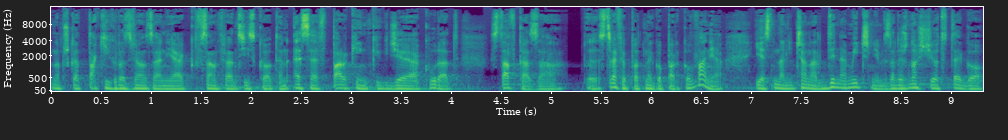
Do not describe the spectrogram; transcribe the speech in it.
na przykład takich rozwiązań jak w San Francisco ten SF Parking, gdzie akurat stawka za e, strefę płatnego parkowania jest naliczana dynamicznie w zależności od tego,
